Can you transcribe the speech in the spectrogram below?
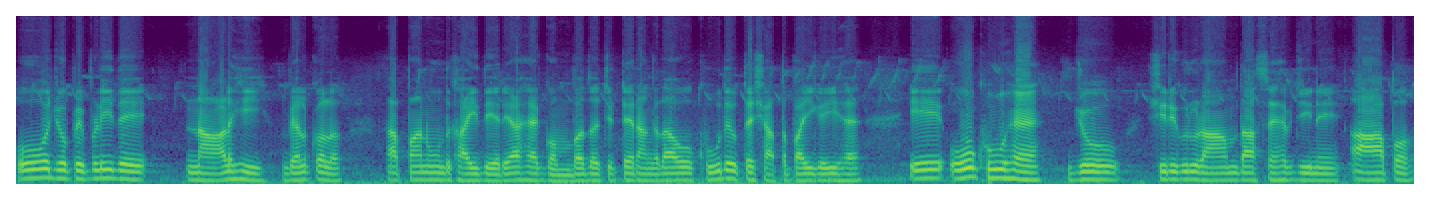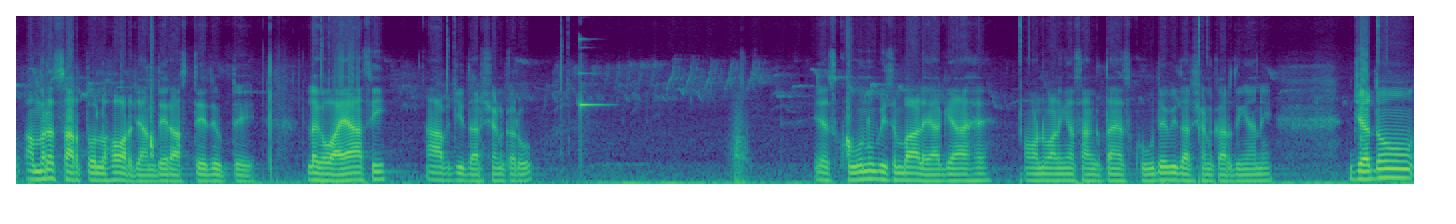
ਉਹ ਜੋ ਪਿਪਲੀ ਦੇ ਨਾਲ ਹੀ ਬਿਲਕੁਲ ਆਪਾਂ ਨੂੰ ਦਿਖਾਈ ਦੇ ਰਿਹਾ ਹੈ ਗੁੰਬਦ, ਚਿੱਟੇ ਰੰਗ ਦਾ, ਉਹ ਖੂਹ ਦੇ ਉੱਤੇ ਛੱਤ ਪਾਈ ਗਈ ਹੈ। ਇਹ ਉਹ ਖੂਹ ਹੈ ਜੋ ਸ੍ਰੀ ਗੁਰੂ ਰਾਮਦਾਸ ਸਾਹਿਬ ਜੀ ਨੇ ਆਪ ਅੰਮ੍ਰਿਤਸਰ ਤੋਂ ਲਾਹੌਰ ਜਾਂਦੇ ਰਸਤੇ ਦੇ ਉੱਤੇ ਲਗਵਾਇਆ ਸੀ। ਆਪ ਜੀ ਦਰਸ਼ਨ ਕਰੋ। ਇਸ ਖੂਹ ਨੂੰ ਵੀ ਸੰਭਾਲਿਆ ਗਿਆ ਹੈ। ਆਉਣ ਵਾਲੀਆਂ ਸੰਗਤਾਂ ਇਸ ਖੂਹ ਦੇ ਵੀ ਦਰਸ਼ਨ ਕਰਦੀਆਂ ਨੇ। ਜਦੋਂ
